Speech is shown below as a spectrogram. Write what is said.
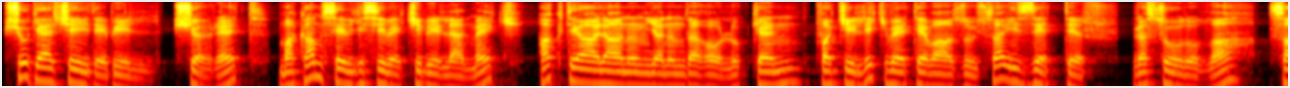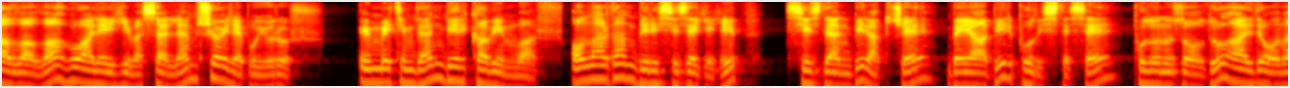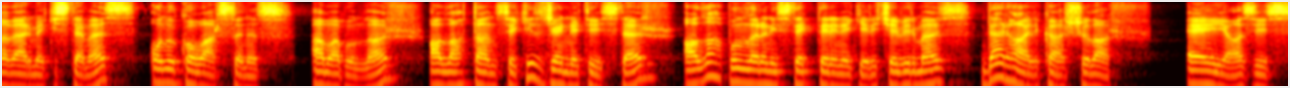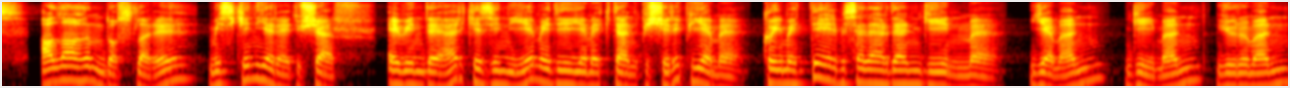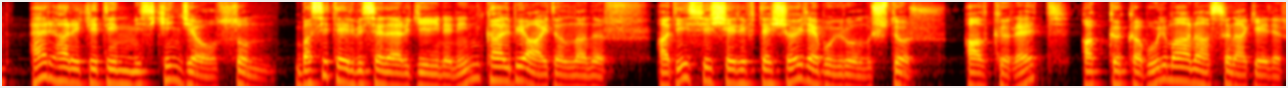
Şu gerçeği de bil. Şöhret, makam sevgisi ve kibirlenmek, Hak Teâlâ'nın yanında horlukken, fakirlik ve tevazuysa izzettir. Resulullah sallallahu aleyhi ve sellem şöyle buyurur. Ümmetimden bir kavim var. Onlardan biri size gelip, sizden bir akçe veya bir pul istese, pulunuz olduğu halde ona vermek istemez, onu kovarsınız. Ama bunlar Allah'tan sekiz cenneti ister, Allah bunların isteklerini geri çevirmez, derhal karşılar. Ey aziz! Allah'ın dostları miskin yere düşer. Evinde herkesin yemediği yemekten pişirip yeme. Kıymetli elbiselerden giyinme. Yemen, giymen, yürümen, her hareketin miskince olsun. Basit elbiseler giyinenin kalbi aydınlanır. Hadis-i şerifte şöyle buyurulmuştur. Halkı red, hakkı kabul manasına gelir.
